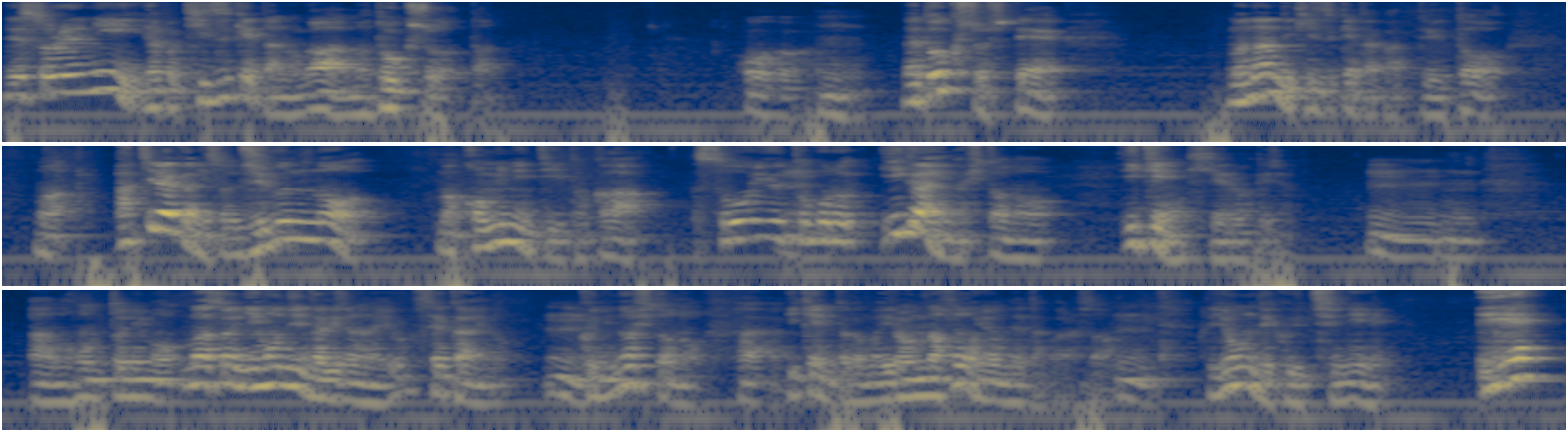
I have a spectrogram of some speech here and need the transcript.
でそれにやっぱ気づけたのが、まあ、読書だった、ほうほう。うん、で読書して、まあ、なんで気づけたかっていうと、まあ、明らかにその自分の、まあ、コミュニティとかそういうところ以外の人の意見を聞けるわけじゃん、うんうん。うん、あの本当にもうまあそれ日本人だけじゃないよ。世界のうん。国の人の意見とか、まあ、いろんな本を読んでたからさ、うん。で読んでいくうちにえ？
